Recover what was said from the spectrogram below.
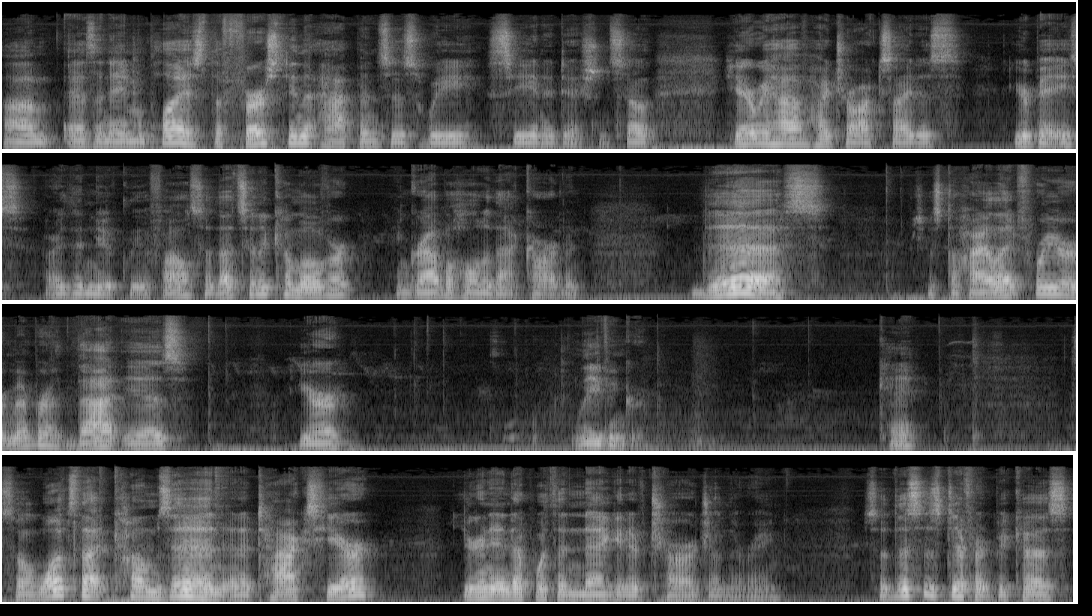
um, as the name implies, the first thing that happens is we see an addition. So here we have hydroxide as your base, or the nucleophile. So that's going to come over and grab a hold of that carbon. This, just to highlight for you, remember, that is your leaving group. Okay? So once that comes in and attacks here, you're going to end up with a negative charge on the ring. So this is different because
